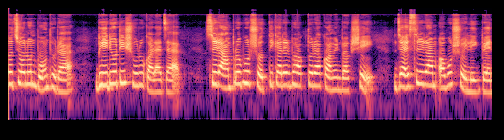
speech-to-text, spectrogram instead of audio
তো চলুন বন্ধুরা, ভিডিওটি শুরু করা যাক। শ্রীরামপ্রভুর সত্যিকারের ভক্তরা কমেন্ট বক্সে জয় শ্রীরাম অবশ্যই লিখবেন।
